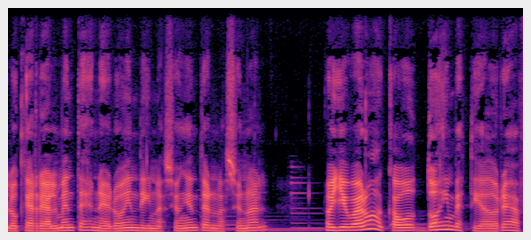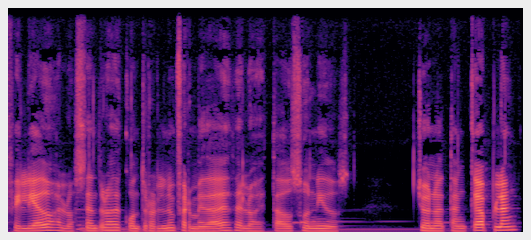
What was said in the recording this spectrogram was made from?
lo que realmente generó indignación internacional, lo llevaron a cabo dos investigadores afiliados a los Centros de Control de Enfermedades de los Estados Unidos, Jonathan Kaplan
